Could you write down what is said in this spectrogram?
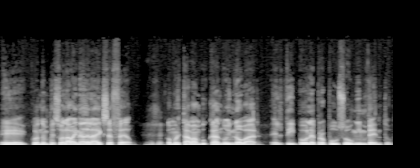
Eh, cuando empezó la vaina de la XFL, como estaban buscando innovar, el tipo le propuso un invento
